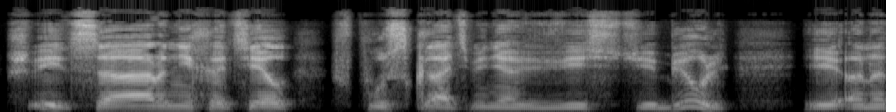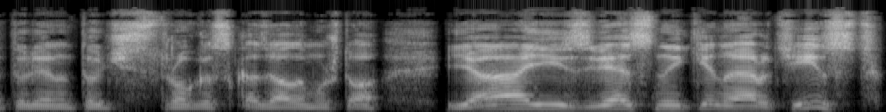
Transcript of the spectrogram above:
Швейцар не хотел впускать меня в вестибюль, и Анатолий Анатольевич строго сказал ему, что «я известный киноартист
